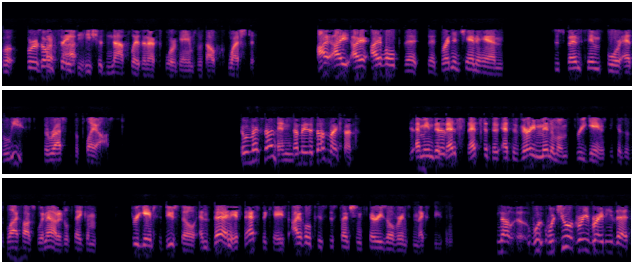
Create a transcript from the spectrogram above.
Well, for his own uh, safety, he should not play the next four games without question. I, I, I, I hope that, that Brendan Shanahan suspends him for at least the rest of the playoffs. It would make sense. And- I mean, it does make sense. I mean, that, that's that's at the at the very minimum three games because if the Blackhawks win out, it'll take them three games to do so. And then, if that's the case, I hope his suspension carries over into next season. Now, uh, w- would you agree, Brady, that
